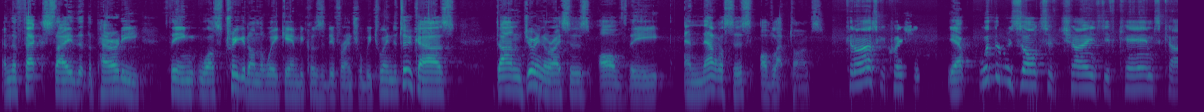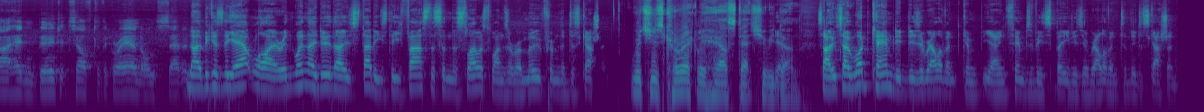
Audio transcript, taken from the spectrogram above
and the facts say that the parity thing was triggered on the weekend because of the differential between the two cars done during the races of the analysis of lap times. Can I ask a question? Yep. Would the results have changed if Cam's car hadn't burnt itself to the ground on Saturday? No, because the outlier, when they do those studies, the fastest and the slowest ones are removed from the discussion. Which is correctly how stats should be Yeah. done. So, so what Cam did is irrelevant, com- you know, in terms of his speed, is irrelevant to the discussion.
